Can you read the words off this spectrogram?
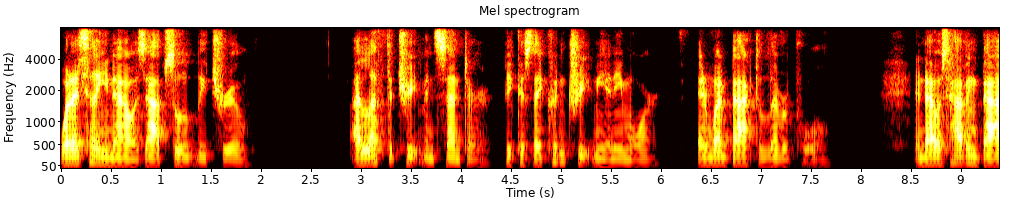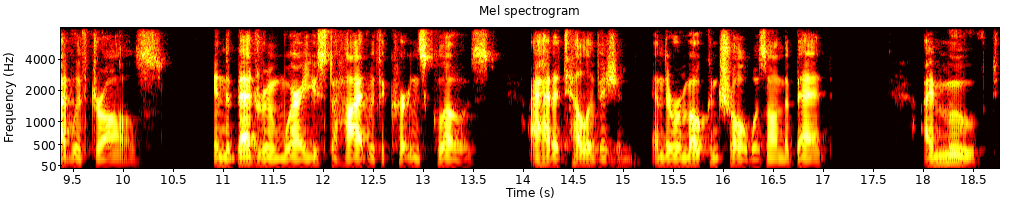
What I tell you now is absolutely true. I left the treatment center because they couldn't treat me anymore and went back to Liverpool. And I was having bad withdrawals. In the bedroom where I used to hide with the curtains closed, I had a television and the remote control was on the bed. I moved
